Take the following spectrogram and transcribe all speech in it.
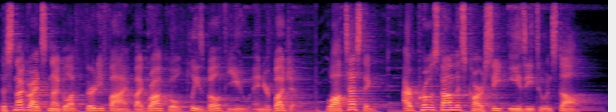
the Snugride Snuglock 35 by Graco will please both you and your budget. While testing, our pros found this car seat easy to install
